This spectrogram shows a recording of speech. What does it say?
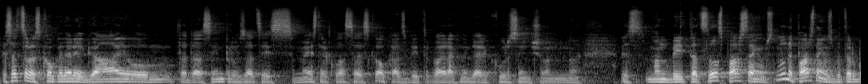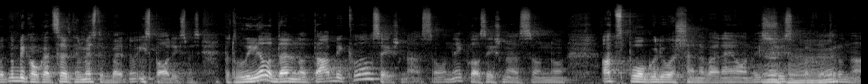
Es atceros, ka kaut kad arī gāju tādās improvizācijas meistarklasēs, kaut kāds bija tur vairāk nedēļu kursiņš. Un, uh, Es, man bija tāds liels pārsteigums, nu, ne pārsteigums, bet varbūt nu, bija kaut kāda sajūta, ka mēs tur bet, nu, izpaudīsimies. Bet liela daļa no tā bija klausīšanās, un ieklausīšanās, un nu, atspoguļošana, vai ne? Un viss šis, par ko tu mhm. runā.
